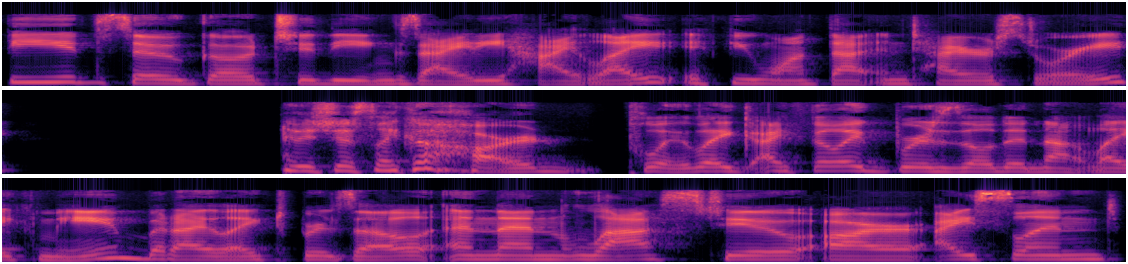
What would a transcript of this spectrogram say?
feed. So go to the anxiety highlight if you want that entire story. It was just like a hard play. Like, I feel like Brazil did not like me, but I liked Brazil. And then last two are Iceland.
